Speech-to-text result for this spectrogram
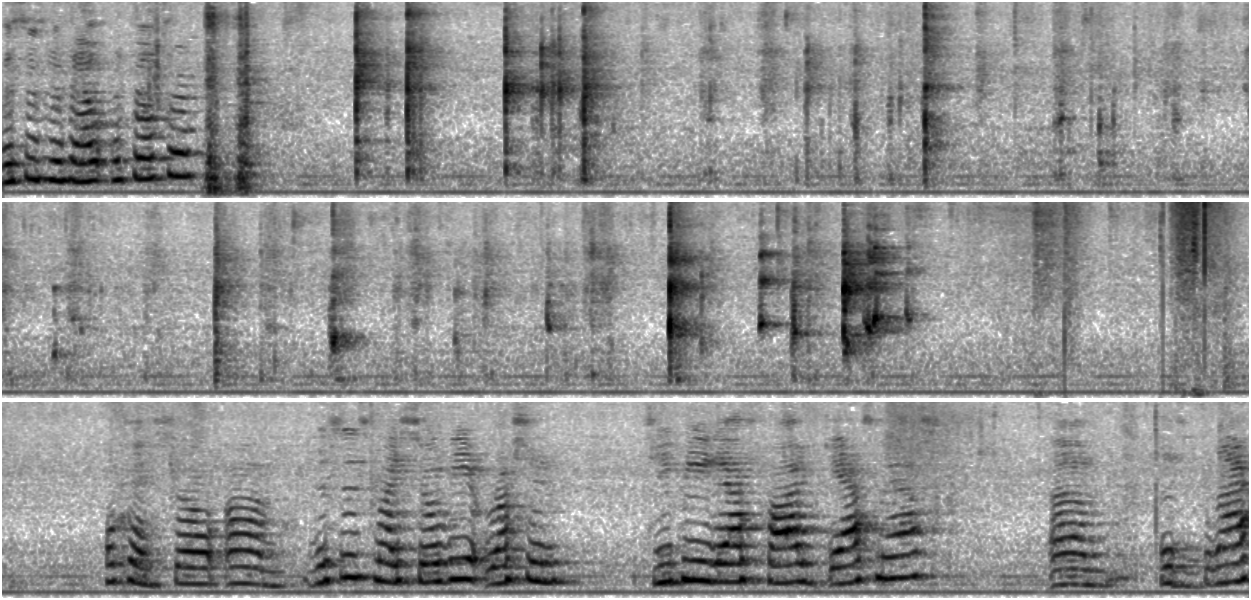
This is without the filter. Okay, so um, this is my Soviet Russian GP-5 gas mask. Um, it's black,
